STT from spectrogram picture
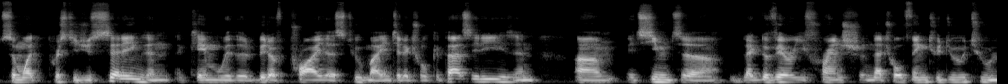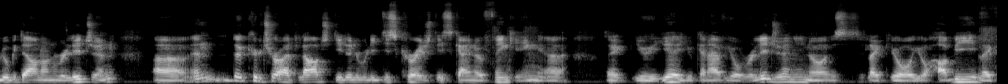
somewhat prestigious settings and came with a bit of pride as to my intellectual capacities. And um, it seemed uh, like the very French natural thing to do to look down on religion. Uh, and the culture at large didn't really discourage this kind of thinking. Uh, like you yeah you can have your religion you know this is like your your hobby like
